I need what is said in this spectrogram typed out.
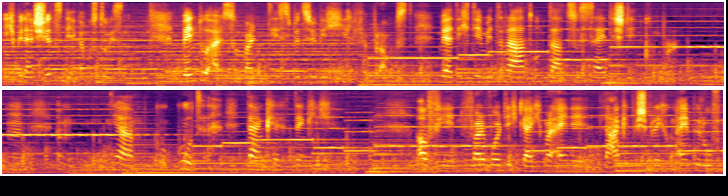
Ich bin ein Schürzenjäger, musst du wissen. Wenn du also mal diesbezüglich Hilfe brauchst, werde ich dir mit Rat und Tat zur Seite stehen, Kumpel. Hm, ähm, ja, gu gut. Danke, denke ich. Auf jeden Fall wollte ich gleich mal eine Lagebesprechung einberufen.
